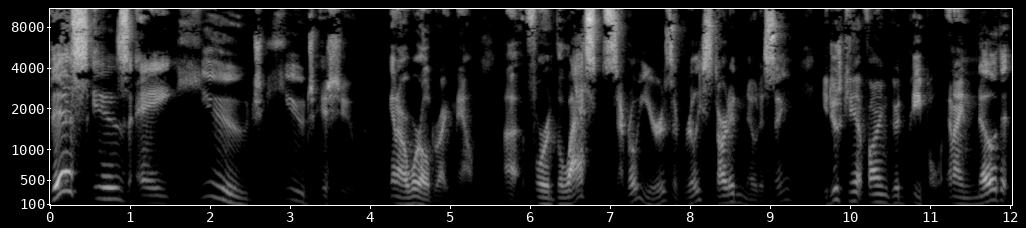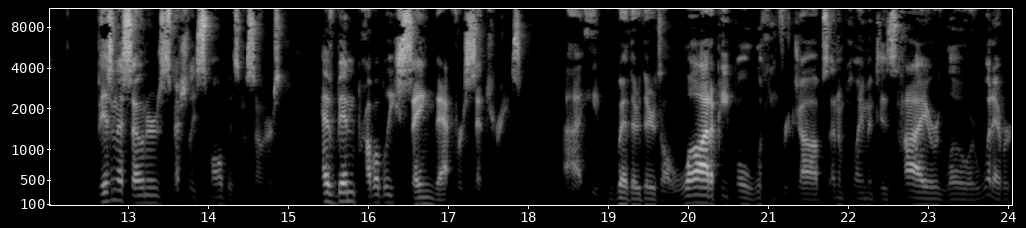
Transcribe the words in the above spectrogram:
this is a huge, huge issue in our world right now. Uh, for the last several years, I've really started noticing you just can't find good people. And I know that business owners, especially small business owners, have been probably saying that for centuries. Uh, whether there's a lot of people looking for jobs, unemployment is high or low or whatever,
